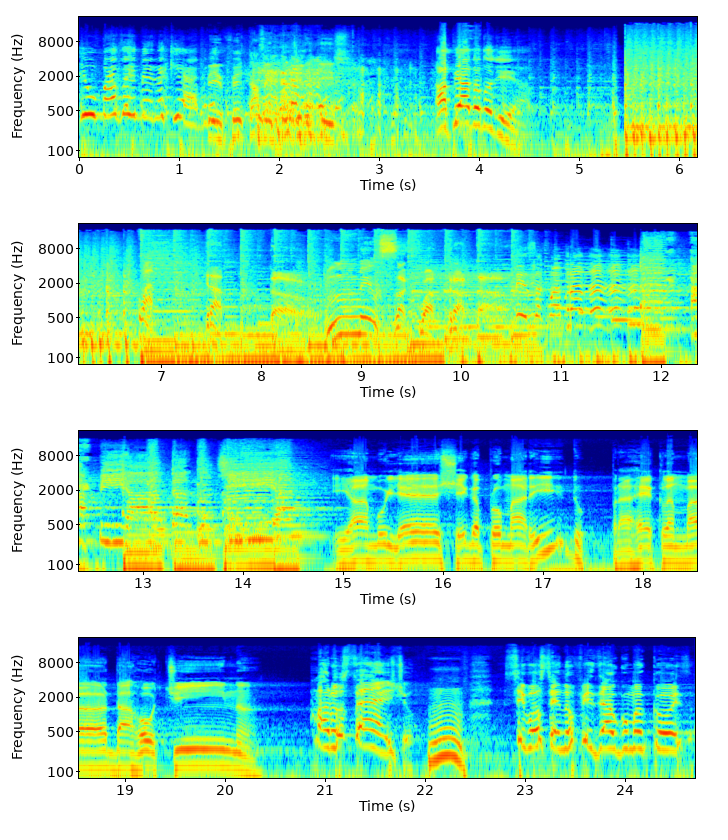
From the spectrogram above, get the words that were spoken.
e o mar vermelho é que abre. Perfeitamente o que ele disse. A piada do dia. Quadrada. Mesa quadrada. Mesa quadrada. A piada do dia. E a mulher chega pro marido pra reclamar da rotina. Mauro Sérgio, se você não fizer alguma coisa,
